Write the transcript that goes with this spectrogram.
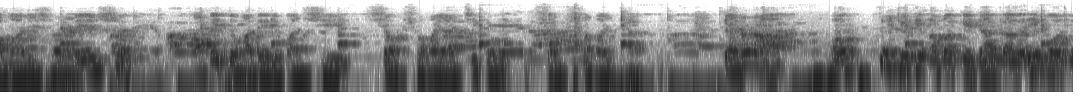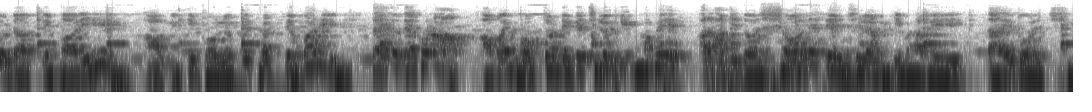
আমার শরণে এসো। আমি তোমাদের পাশে সব সময় আছি গো, সব সময় থাকব। কেননা ভক্ত যদি আমাকে ডাকারি মতো ডাকতে পারি, আমি কি গোলকে থাকতে পারি? তাই তো দেখো না, আমায় ভক্ত ডেকেছিল কীভাবে, আর আমি দর্শন দিয়েছিলাম কীভাবে, তাই বলছি।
